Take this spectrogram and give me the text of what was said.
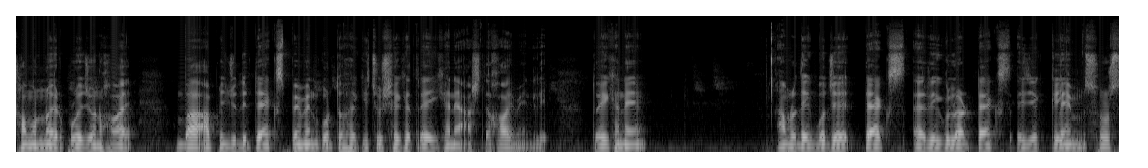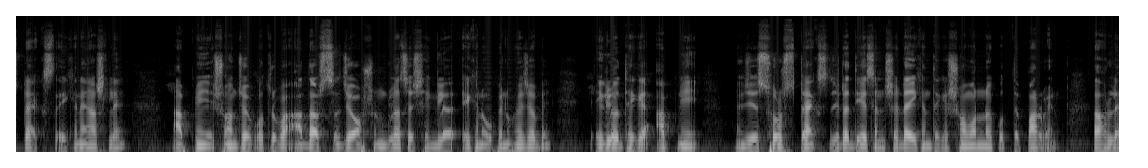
সমন্বয়ের প্রয়োজন হয় বা আপনি যদি ট্যাক্স পেমেন্ট করতে হয় কিছু, সেক্ষেত্রে এইখানে আসতে হয় মেনলি তো এখানে আমরা দেখব যে ট্যাক্স রেগুলার ট্যাক্স এই যে ক্লেম সোর্স ট্যাক্স এখানে আসলে আপনি সঞ্চয়পত্র বা আদার্স যে অপশনগুলো আছে, সেগুলো এখানে ওপেন হয়ে যাবে। এগুলো থেকে আপনি যে সোর্স ট্যাক্স যেটা দিয়েছেন, সেটা এখান থেকে সমন্বয় করতে পারবেন। তাহলে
